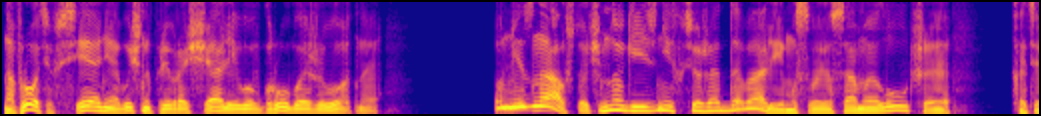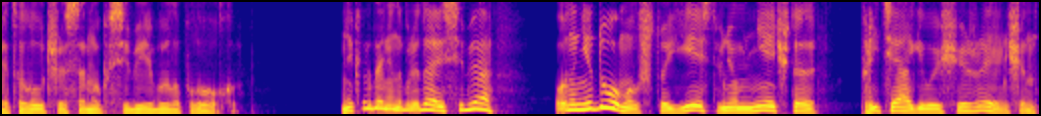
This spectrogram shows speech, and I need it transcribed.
Напротив, все они обычно превращали его в грубое животное. Он не знал, что очень многие из них все же отдавали ему свое самое лучшее, хотя это лучшее само по себе и было плохо. Никогда не наблюдая себя, он и не думал, что есть в нем нечто, притягивающее женщин,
